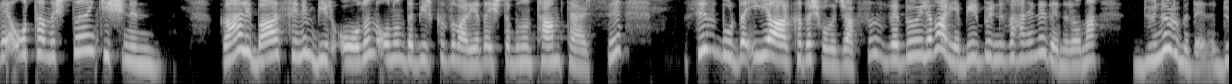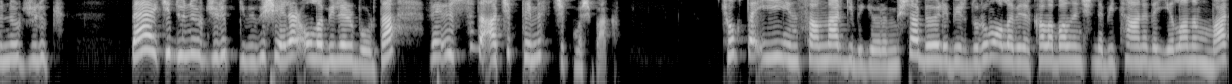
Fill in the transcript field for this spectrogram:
ve o tanıştığın kişinin galiba senin bir oğlun onun da bir kızı var ya da işte bunun tam tersi. Siz burada iyi arkadaş olacaksınız ve böyle var ya birbirinize hani ne denir ona? Dünür mü denir? Dünürcülük. Belki dünürcülük gibi bir şeyler olabilir burada ve üstü de açık temiz çıkmış bak. Çok da iyi insanlar gibi görünmüşler. Böyle bir durum olabilir. Kalabalığın içinde bir tane de yılanım var.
